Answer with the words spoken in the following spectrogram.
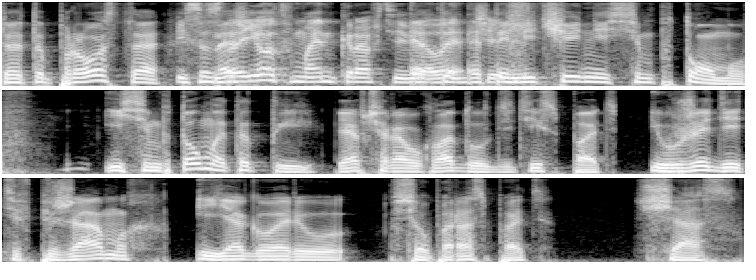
то это просто... И создает в Майнкрафте это, виолончель. это лечение симптомов. И симптом это ты. Я вчера укладывал детей спать. И уже дети в пижамах. И я говорю, все, пора спать. Сейчас.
